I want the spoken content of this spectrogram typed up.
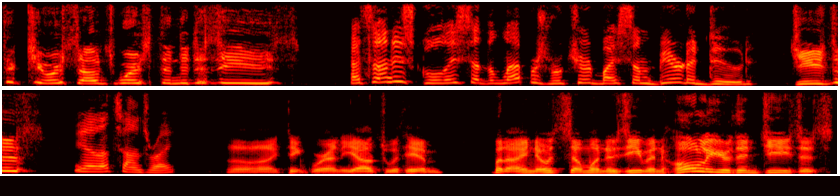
The cure sounds worse than the disease. At Sunday school, they said the lepers were cured by some bearded dude. Jesus? Yeah, that sounds right. Oh, I think we're on the outs with him. But I know someone who's even holier than Jesus.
